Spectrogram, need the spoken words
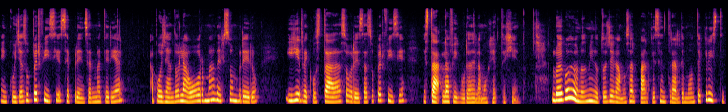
en cuya superficie se prensa el material, apoyando la horma del sombrero y recostada sobre esa superficie está la figura de la mujer tejiendo. Luego de unos minutos llegamos al Parque Central de Montecristi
